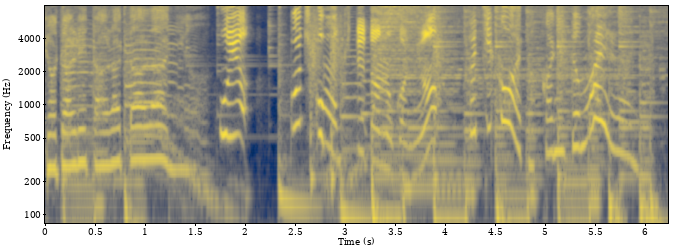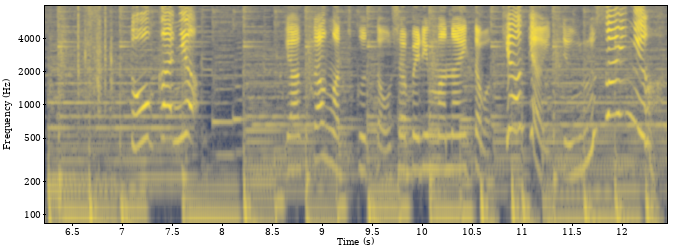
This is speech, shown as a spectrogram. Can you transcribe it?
ゅよだれたらたらにゅおやプチコも来てたのかにゃ。プチコはどこにでもいるにゅ10日にゃ。やっさんが作ったおしゃべりまな板はキャーキャー言ってうるさいにゃ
